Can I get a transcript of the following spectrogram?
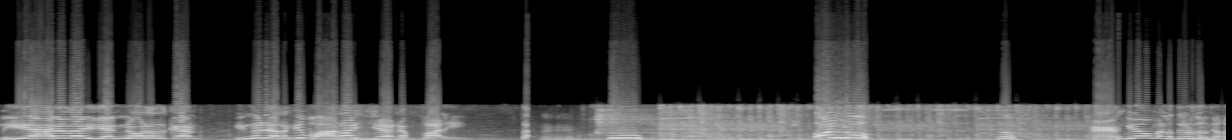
നീ ആരടാ? എന്നോട് എതിർക്കാൻ. ഇങ്ങോട്ട് ഇറങ്ങി വാടാ എരപ്പാളി ത- അയ്യോ. എങ്കിലും അവൻ വെള്ളത്തിലെടുത്തെറിഞ്ഞ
